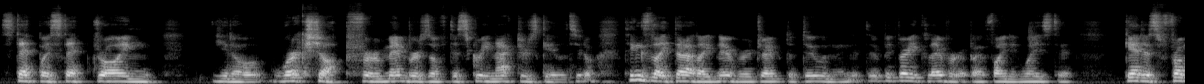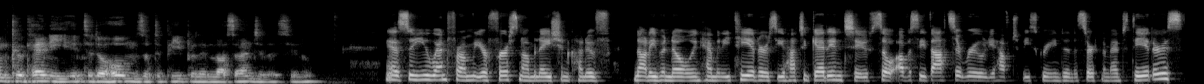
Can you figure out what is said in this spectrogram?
step by step drawing, you know, workshop for members of the Screen Actors Guild. You know, things like that I'd never dreamt of doing, and they've been very clever about finding ways to get us from Kilkenny into the homes of the people in Los Angeles. You know. Yeah, so you went from your first nomination kind of not even knowing how many theaters you had to get into. So obviously that's a rule. You have to be screened in a certain amount of theaters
